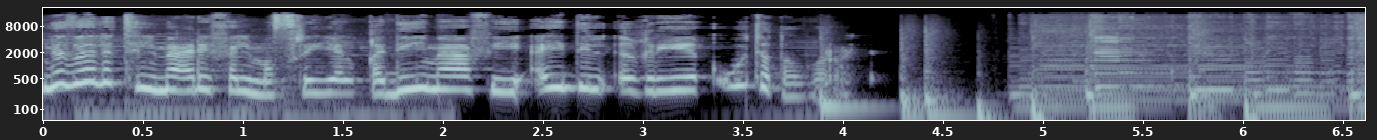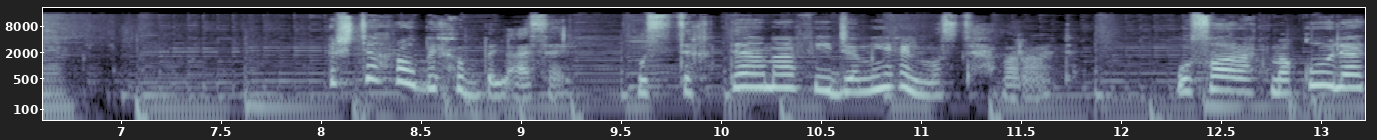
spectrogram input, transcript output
نزلت المعرفة المصرية القديمة في أيدي الإغريق وتطورت. اشتهروا بحب العسل. واستخدامه في جميع المستحضرات. وصارت مقولة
